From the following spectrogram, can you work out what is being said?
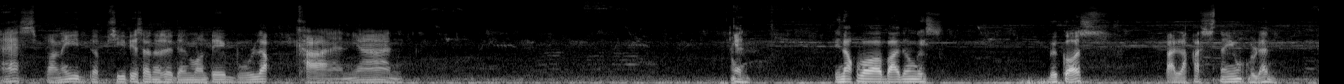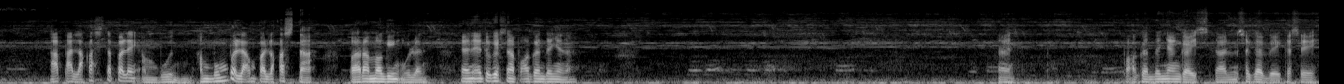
esplanade of city San Jose del Monte Bulacan. Yan yan hindi na ako bababa doon guys because palakas na yung ulan ah palakas na pala yung ambon ambon pala ang palakas na para maging ulan. Yan, ito guys, napakaganda niya na. Yan. Napakaganda niyan guys, lalo sa gabi kasi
